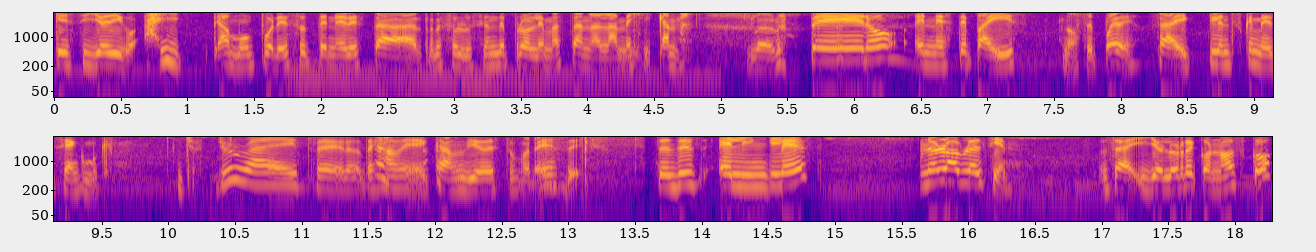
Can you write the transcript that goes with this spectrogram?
que si yo digo, ay, amo por eso tener esta resolución de problemas tan a la mexicana. Claro. Pero en este país no se puede. O sea, hay clientes que me decían como que, you're right, pero déjame cambio esto por ese. Entonces, el inglés no lo hablo al 100. O sea, y yo lo reconozco.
